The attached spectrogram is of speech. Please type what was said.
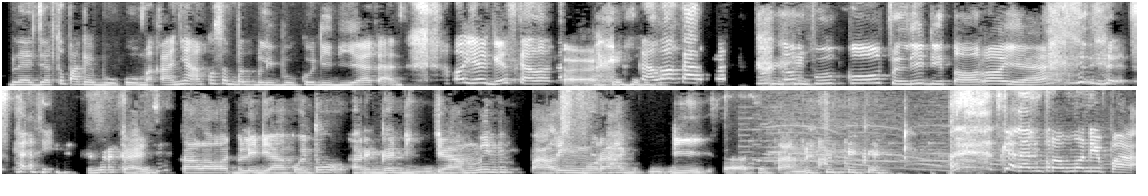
belajar tuh pakai buku. Makanya aku sempat beli buku di dia kan. Oh ya guys, kalau kalau kalian butuh buku beli di Toro ya sekali. Bener guys, kalau beli di aku itu harga dijamin paling murah di setan. Sekalian promo nih Pak.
